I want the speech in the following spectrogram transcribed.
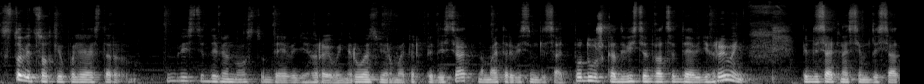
100% поліестер 299 гривень. Розмір 1,50 на 1,80 Подушка 229 гривень 50 на 70.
